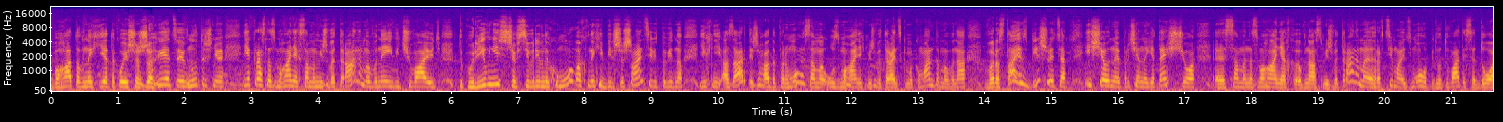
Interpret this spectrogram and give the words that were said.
багато в них є такої ще жаги цієї внутрішньої. І якраз на змаганнях саме між ветеранами вони і відчувають таку рівність, що всі в рівних умовах, в них є більше шансів. Відповідно, їхній азарт і жага до перемоги саме у змаганнях між ветеранськими командами вона виростає, збільшується. І ще одною причиною є те, що е, саме на змаганнях в нас між ветеранами гравці мають змогу підготуватися до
